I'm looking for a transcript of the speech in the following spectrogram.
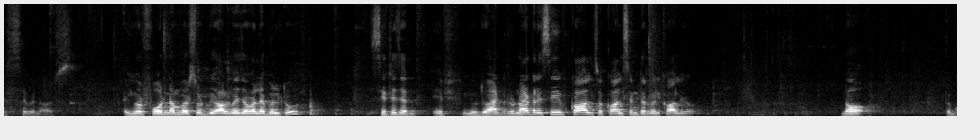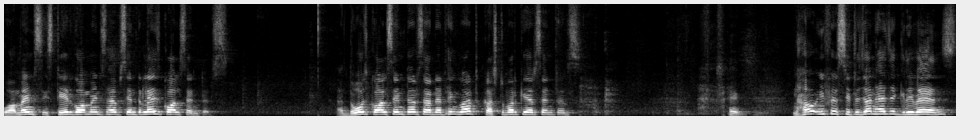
7 hours. Your phone number should be always available to citizen. If you do not, do not receive call, so call center will call you. No. The governments, state governments have centralized call centers. And those call centers are nothing but customer care centers. now, if a citizen has a grievance,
